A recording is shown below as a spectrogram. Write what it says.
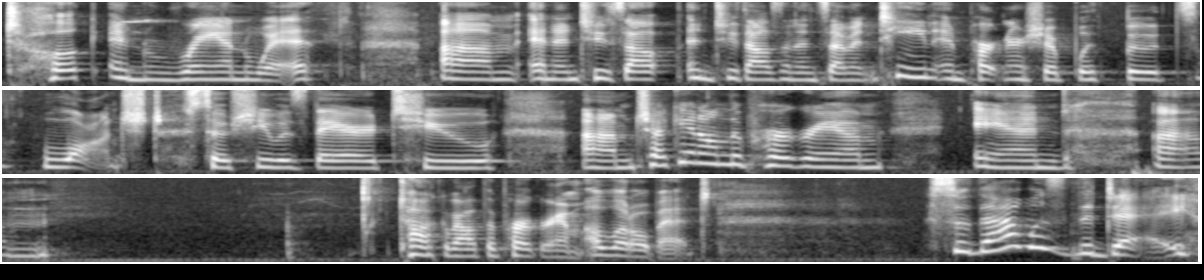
took and ran with. Um, and in, two, in 2017, in partnership with Boots, launched. So she was there to um, check in on the program and um, talk about the program a little bit. So that was the day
